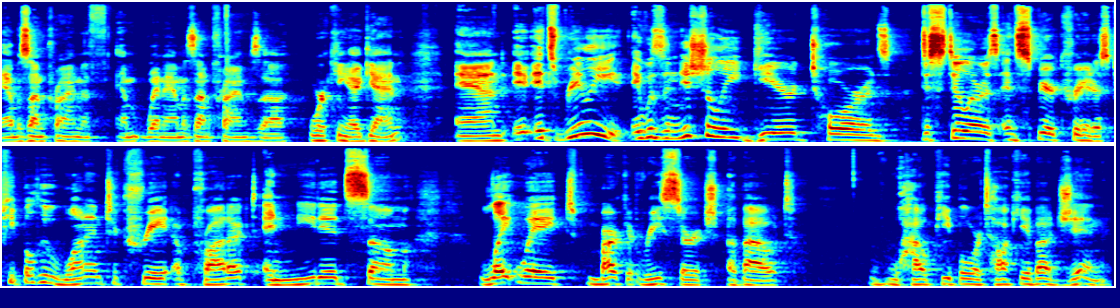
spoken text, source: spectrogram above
Amazon Prime, if, when Amazon Prime's uh, working again. And it, it's really, it was initially geared towards distillers and spirit creators, people who wanted to create a product and needed some lightweight market research about how people were talking about gin.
